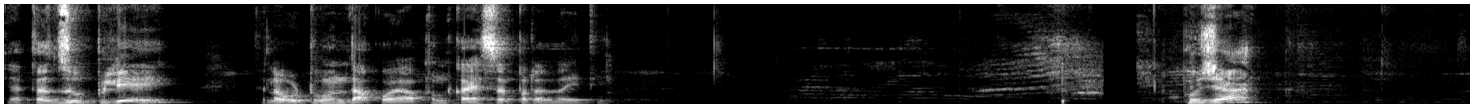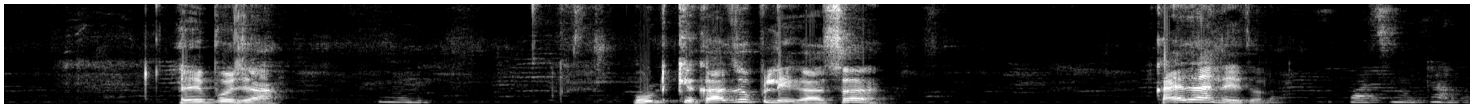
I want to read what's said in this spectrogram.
ती आता झोपली आहे त्याला उठवून दाखवूया आपण काय सरप्राईज आहे ती. पूजा? हे पूजा. उठ की का झोपली का असं? काय झालंय तुला? पाच मिनिट थांबा.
